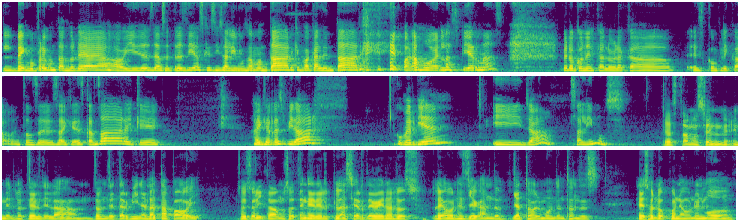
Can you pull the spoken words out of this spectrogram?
vengo preguntándole a Javi desde hace tres días que si salimos a montar, que para calentar, que para mover las piernas pero con el calor acá es complicado. Entonces hay que descansar, hay que, hay que respirar, comer bien y ya, salimos. Ya estamos en, en el hotel de la, donde termina la etapa hoy. Entonces ahorita vamos a tener el placer de ver a los leones llegando, ya todo el mundo. Entonces eso lo pone a uno en modo,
